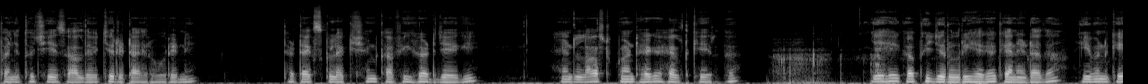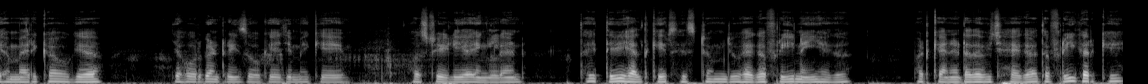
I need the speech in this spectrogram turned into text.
5 ਤੋਂ 6 ਸਾਲ ਦੇ ਵਿੱਚ ਰਿਟਾਇਰ ਹੋ ਰਹੇ ਨੇ। ਤਾਂ ਟੈਕਸ ਕਲੈਕਸ਼ਨ ਕਾਫੀ ਘਟ ਜਾਏਗੀ। ਐਂਡ ਲਾਸਟ ਪੁਆਇੰਟ ਹੈਗਾ ਹੈਲਥ ਕੇਅਰ ਦਾ ਇਹ ਕਾਫੀ ਜ਼ਰੂਰੀ ਹੈਗਾ ਕੈਨੇਡਾ ਦਾ ਈਵਨ ਕਿ ਅਮਰੀਕਾ ਹੋ ਗਿਆ ਜਾਂ ਹੋਰ ਕੰਟਰੀਜ਼ ਹੋ ਗਏ, ਜਿਵੇਂ ਕਿ ਆਸਟ੍ਰੇਲੀਆ, ਇੰਗਲੈਂਡ ਤਾਂ ਇੱਥੇ ਵੀ ਹੈਲਥ ਕੇਅਰ ਸਿਸਟਮ ਜੋ ਹੈਗਾ ਫ੍ਰੀ ਨਹੀਂ ਹੈਗਾ ਬਟ ਕੈਨੇਡਾ ਦੇ ਵਿੱਚ ਹੈਗਾ, ਤਾਂ ਫ੍ਰੀ ਕਰਕੇ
